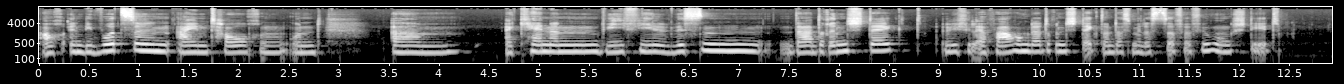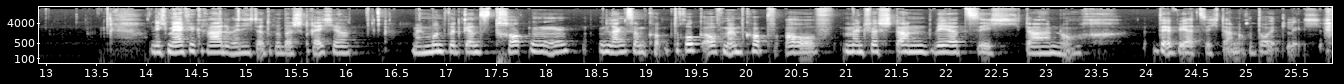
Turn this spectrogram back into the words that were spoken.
auch in die Wurzeln eintauchen und ähm, erkennen, wie viel Wissen da drin steckt, wie viel Erfahrung da drin steckt und dass mir das zur Verfügung steht. Und ich merke gerade, wenn ich darüber spreche, mein Mund wird ganz trocken, langsam kommt Druck auf meinem Kopf auf, mein Verstand wehrt sich da noch, der wehrt sich da noch deutlich.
